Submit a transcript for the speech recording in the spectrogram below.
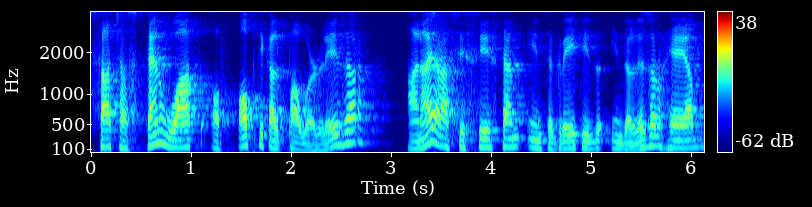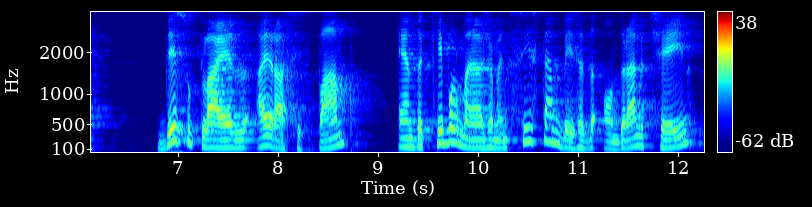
such as 10 watt of optical power laser, an air system integrated in the laser head, the supplied air assist pump, and the cable management system based on the drag chain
